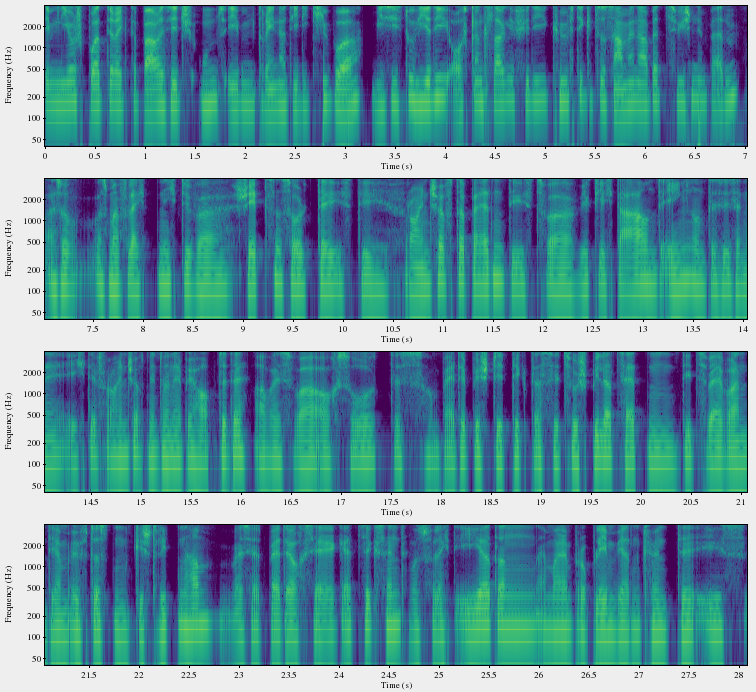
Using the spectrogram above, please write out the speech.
dem Neosportdirektor Barisic und eben Trainer Didi Kibor. Wie siehst du hier die Ausgangslage für die künftige Zusammenarbeit zwischen den beiden? Also, was man vielleicht nicht überschätzen sollte, ist die Freundschaft der beiden. Die ist zwar wirklich da und eng und es ist eine echte Freundschaft, nicht nur eine behauptete, aber es war auch so, das haben beide bestätigt, dass sie zu Spielerzeiten die zwei waren, die am öftersten gestritten haben, weil sie halt beide auch sehr ehrgeizig sind. Was vielleicht eher dann einmal ein Problem werden könnte, ist,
